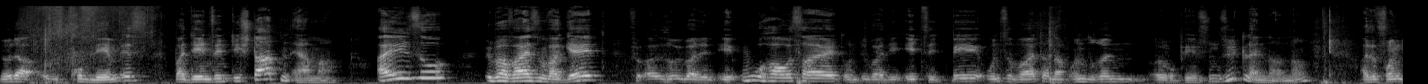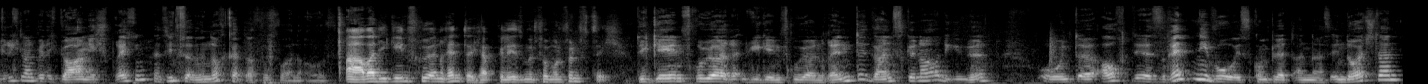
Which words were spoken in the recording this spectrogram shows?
Nur das Problem ist, bei denen sind die Staaten ärmer. Also überweisen wir Geld für, also über den EU-Haushalt und über die EZB und so weiter nach unseren europäischen Südländern. Ne? Also von Griechenland will ich gar nicht sprechen, da sieht es also noch katastrophaler aus. Aber die gehen früher in Rente. Ich habe gelesen mit 55. Die gehen früher, die gehen früher in Rente, ganz genau. Die, ne? und äh, auch das Rentenniveau ist komplett anders. In Deutschland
